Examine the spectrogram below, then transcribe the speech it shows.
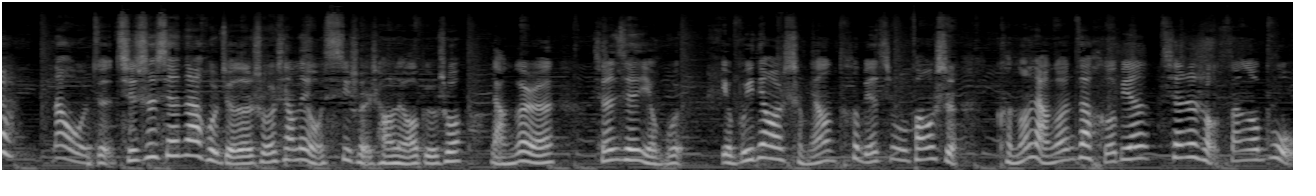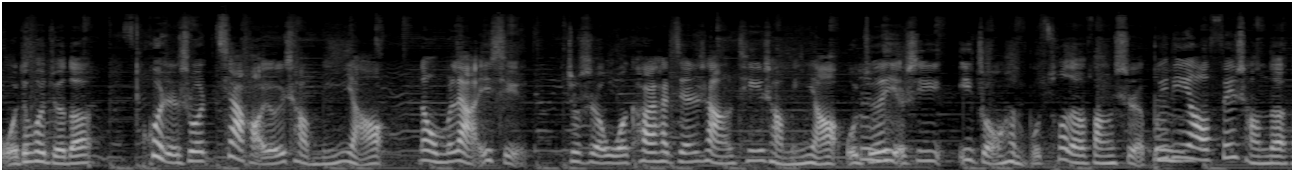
那我觉得，其实现在会觉得说，像那种细水长流，比如说两个人情人节也不也不一定要什么样特别庆祝方式，可能两个人在河边牵着手散个步，我就会觉得，或者说恰好有一场民谣，那我们俩一起。就是我靠在他肩上听一场民谣，我觉得嗯也是一、一种很不错的方式，不一定嗯要非常的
